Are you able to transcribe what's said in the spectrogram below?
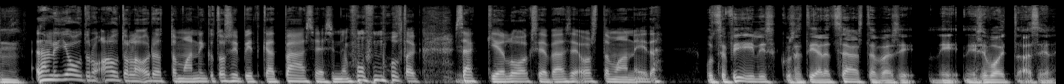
Mm. Hän oli joutunut autolla odottamaan niin tosi pitkään, että pääsee sinne mu- multasäkkien luokse ja pääsee ostamaan niitä. Mutta se fiilis, kun sä tiedät säästäväsi, niin, niin se voittaa sen.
